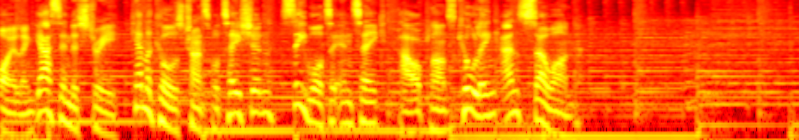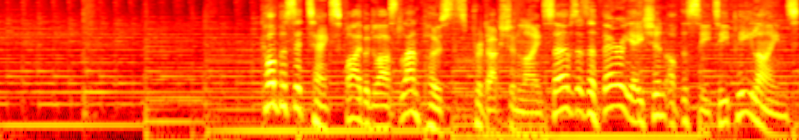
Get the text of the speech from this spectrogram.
oil and gas industry, chemicals transportation, seawater intake, power plants cooling, and so on. Composite Tech's fiberglass lampposts production line serves as a variation of the CTP lines,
